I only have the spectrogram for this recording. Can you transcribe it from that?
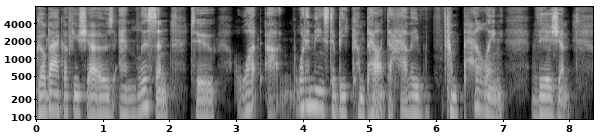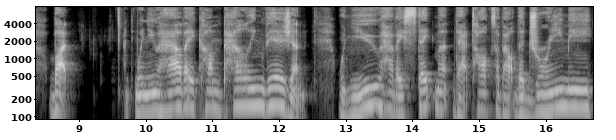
go back a few shows and listen to what, uh, what it means to be compelling, to have a compelling vision. But when you have a compelling vision, when you have a statement that talks about the dreamy,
